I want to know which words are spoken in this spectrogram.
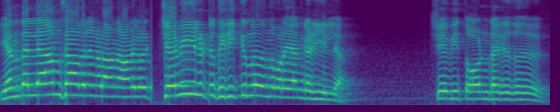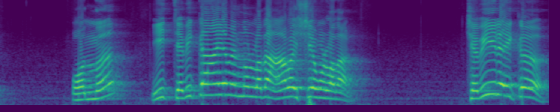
എന്തെല്ലാം സാധനങ്ങളാണ് ആളുകൾ ചെവിയിലിട്ട് തിരിക്കുന്നതെന്ന് പറയാൻ കഴിയില്ല. ചെവി തോണ്ടരുത്. ഒന്ന് ഈ ചെവിക്കായം എന്നുള്ളത് ആവശ്യമുള്ളതാണ്. ചെവിയിലേക്ക്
